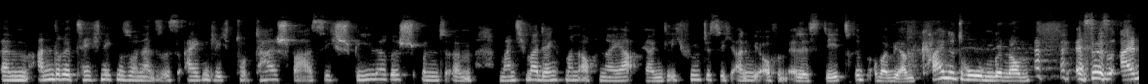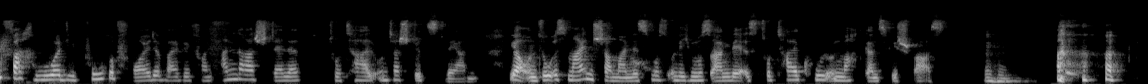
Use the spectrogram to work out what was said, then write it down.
ähm, andere Techniken, sondern es ist eigentlich total spaßig, spielerisch und ähm, manchmal denkt man auch, naja, eigentlich fühlt es sich an wie auf einem LSD-Trip, aber wir haben keine Drogen genommen. es ist einfach nur die pure Freude, weil wir von anderer Stelle total unterstützt werden. Ja, und so ist mein Schamanismus und ich muss sagen, der ist total cool und macht ganz viel Spaß. Mhm.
